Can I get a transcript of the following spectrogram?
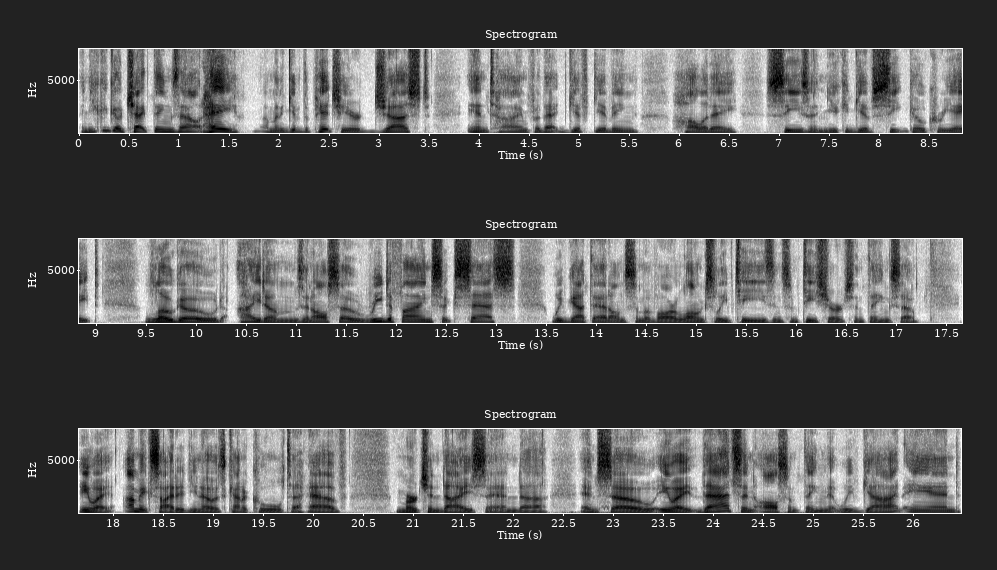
and you can go check things out. Hey i'm going to give the pitch here just in time for that gift giving holiday season. You can give Seek Go Create logoed items and also redefine success. We've got that on some of our long sleeve tees and some t shirts and things. So, anyway, I'm excited. You know, it's kind of cool to have merchandise and uh, and so anyway, that's an awesome thing that we've got, and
